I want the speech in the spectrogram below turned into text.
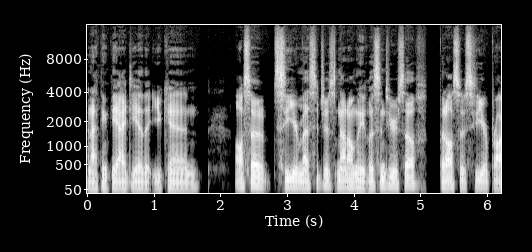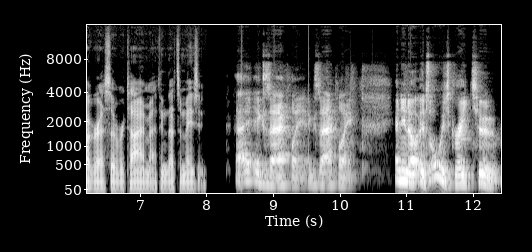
And I think the idea that you can also see your messages, not only listen to yourself, but also see your progress over time, I think that's amazing. Eh, exactly, exactly. And you know, it's always great too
